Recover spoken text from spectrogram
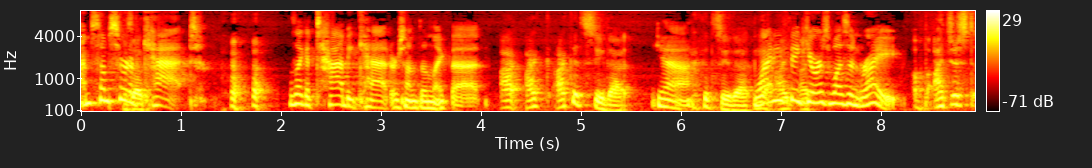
I'm some sort of that- cat. It's like a tabby cat or something like that. I I, I could see that. Yeah. I could see that. Why Yeah, do you I- think I- yours wasn't right? Uh, I just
